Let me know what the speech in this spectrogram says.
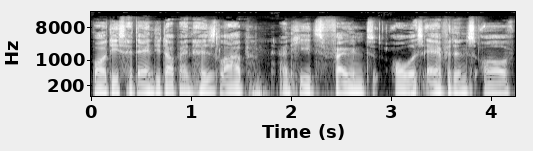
bodies had ended up in his lab, and he'd found all this evidence of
